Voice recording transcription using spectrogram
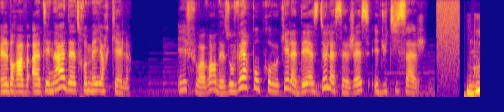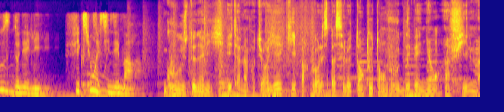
Elle brave Athéna d'être meilleure qu'elle. Il faut avoir des ovaires pour provoquer la déesse de la sagesse et du tissage. Goose Donnelly, fiction et cinéma. Goose Donnelly est un aventurier qui parcourt l'espace et le temps tout en vous dépeignant un film.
